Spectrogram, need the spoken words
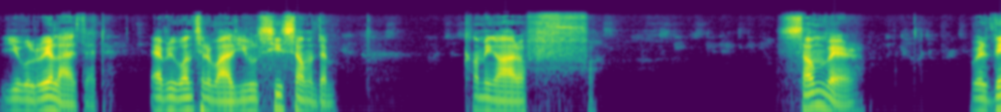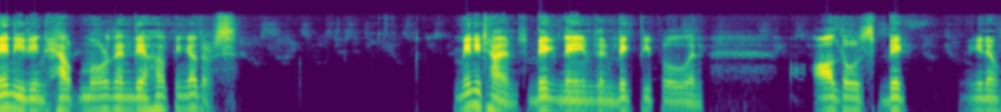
you will realize that every once in a while you will see some of them coming out of somewhere where they're needing help more than they're helping others. Many times, big names and big people and all those big, you know,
